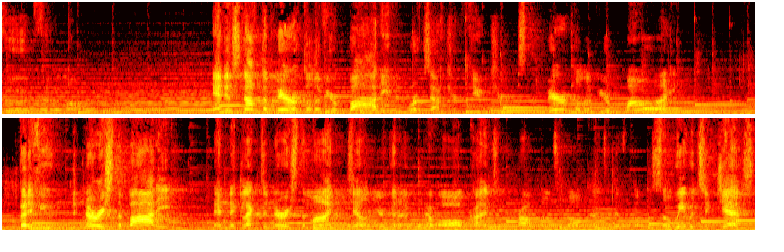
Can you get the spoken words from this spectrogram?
food for the. And it's not the miracle of your body that works out your future, it's the miracle of your mind. But if you nourish the body and neglect to nourish the mind, I'm telling you, you're going to have all kinds of problems and all kinds of difficulties. So we would suggest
